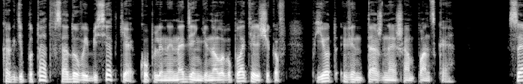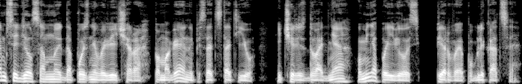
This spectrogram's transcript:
как депутат в садовой беседке, купленной на деньги налогоплательщиков, пьет винтажное шампанское. Сэм сидел со мной до позднего вечера, помогая написать статью, и через два дня у меня появилась первая публикация.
